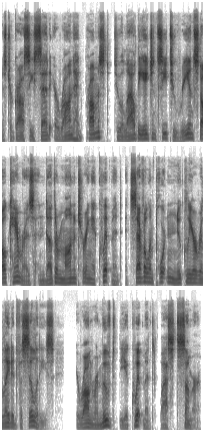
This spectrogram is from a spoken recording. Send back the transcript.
Mr. Grossi said Iran had promised to allow the agency to reinstall cameras and other monitoring equipment at several important nuclear related facilities Iran removed the equipment last summer.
